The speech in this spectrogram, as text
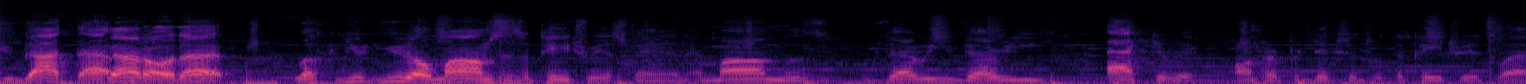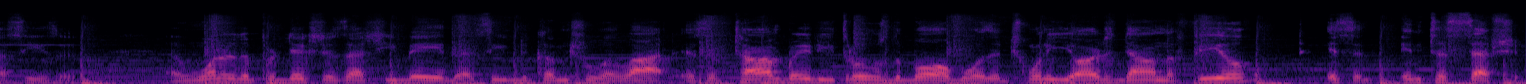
You got that. got bro. all that. Look, you you know, mom's is a Patriots fan, and mom was very very accurate on her predictions with the Patriots last season. And one of the predictions that she made that seemed to come true a lot is if Tom Brady throws the ball more than 20 yards down the field, it's an interception.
